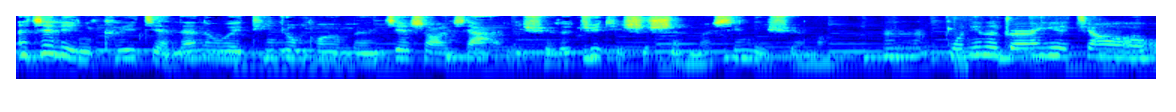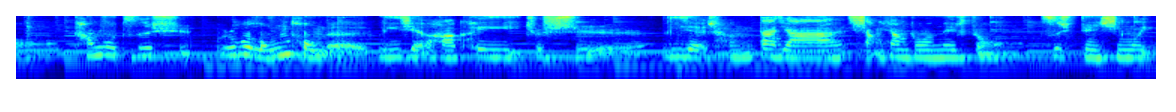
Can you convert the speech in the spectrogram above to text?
那这里你可以简单的为听众朋友们介绍一下，你学的具体是什么心理学吗？嗯，我念的专业叫康复咨询。如果笼统的理解的话，可以就是理解成大家想象中的那种咨询心理，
